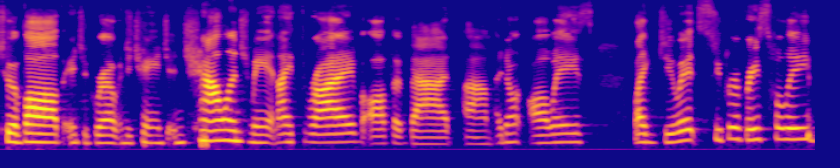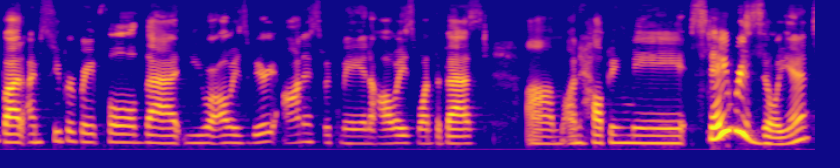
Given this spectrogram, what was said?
to evolve and to grow and to change and challenge me. And I thrive off of that. Um, I don't always like do it super gracefully, but I'm super grateful that you are always very honest with me and always want the best um, on helping me stay resilient.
